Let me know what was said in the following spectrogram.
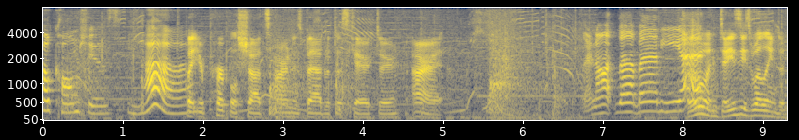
How calm she is. Yeah. But your purple shots aren't as bad with this character. Alright. They're not that bad yet. Ooh, and Daisy's willing to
